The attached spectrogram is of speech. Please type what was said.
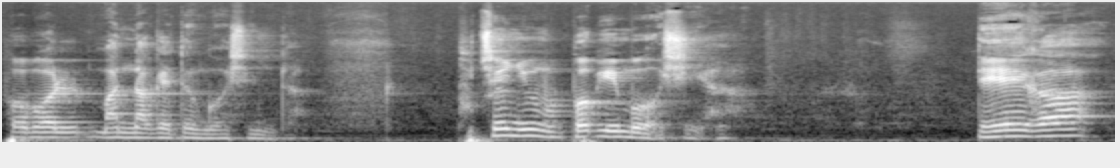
법을 만나게 된 것입니다. 부처님의 법이 무엇이냐? 내가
